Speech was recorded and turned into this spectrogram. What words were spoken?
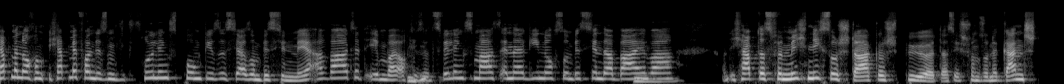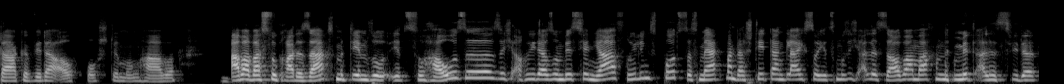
Ich habe mir noch, ich habe mir von diesem Frühlingspunkt dieses Jahr so ein bisschen mehr erwartet, eben weil auch mhm. diese Zwillingsmaßenergie noch so ein bisschen dabei mhm. war. Und ich habe das für mich nicht so stark gespürt, dass ich schon so eine ganz starke Wiederaufbruchstimmung habe. Aber was du gerade sagst, mit dem so jetzt zu Hause sich auch wieder so ein bisschen, ja, Frühlingsputz, das merkt man, da steht dann gleich so, jetzt muss ich alles sauber machen, damit alles wieder,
